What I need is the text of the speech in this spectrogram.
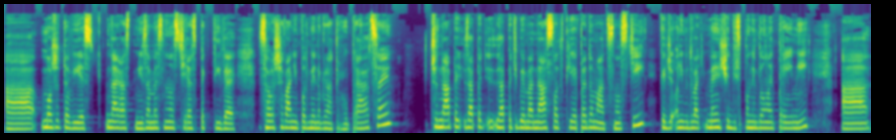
a môže to viesť k narastu nezamestnanosti, respektíve zhoršovaniu podmienok na trhu práce, čo zápäť bude mať následky aj pre domácnosti, keďže oni budú mať menšie disponibilné príjmy a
